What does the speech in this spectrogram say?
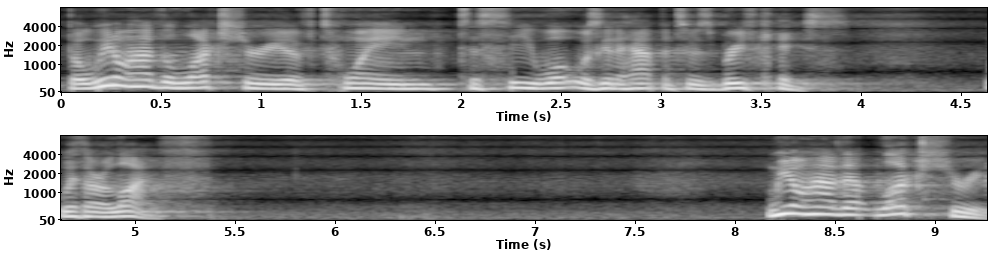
but we don't have the luxury of Twain to see what was going to happen to his briefcase with our life. We don't have that luxury.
